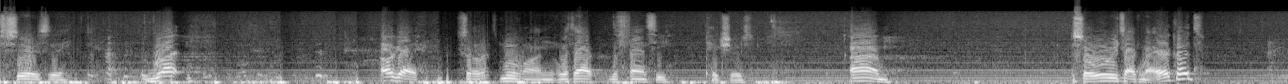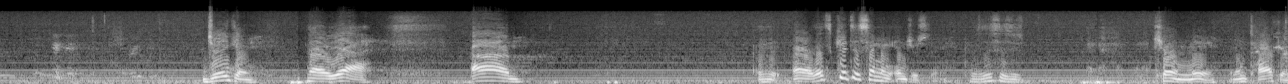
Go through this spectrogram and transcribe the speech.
Seriously. But, okay, so let's move on without the fancy pictures. Um, so what were we talking about? Air codes? Drinking. Oh yeah. Um, all right, let's get to something interesting because this is killing me, and I'm talking.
